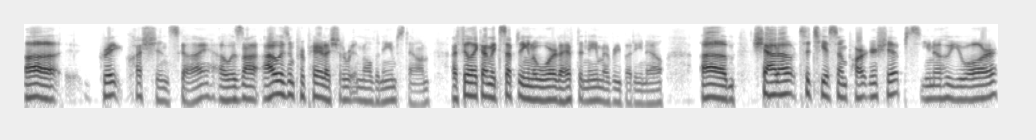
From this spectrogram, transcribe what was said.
Uh, great question, Sky. I was not. I wasn't prepared. I should have written all the names down. I feel like I'm accepting an award. I have to name everybody now. Um, shout out to TSM Partnerships. You know who you are.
